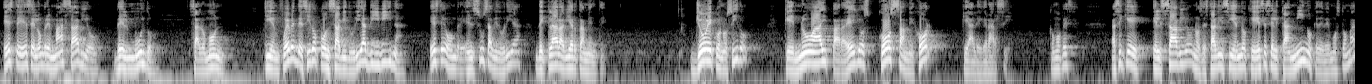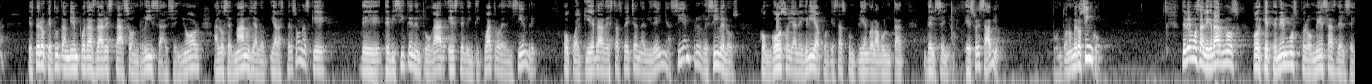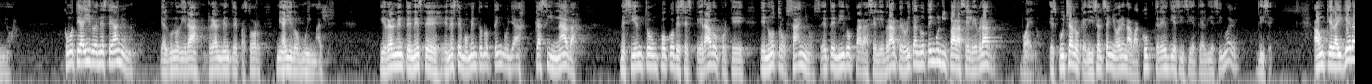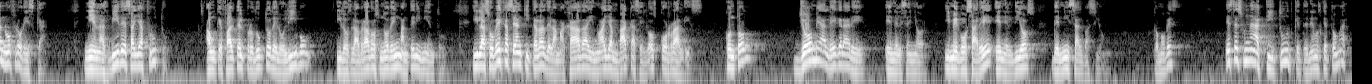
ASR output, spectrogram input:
Este es el hombre más sabio del mundo, Salomón, quien fue bendecido con sabiduría divina. Este hombre en su sabiduría declara abiertamente, yo he conocido que no hay para ellos cosa mejor que alegrarse. ¿Cómo ves? Así que el sabio nos está diciendo que ese es el camino que debemos tomar. Espero que tú también puedas dar esta sonrisa al Señor, a los hermanos y a, las personas que te visiten en tu hogar este 24 de diciembre o cualquiera de estas fechas navideñas. Siempre recíbelos con gozo y alegría porque estás cumpliendo la voluntad del Señor. Eso es sabio. Punto número 5. Debemos alegrarnos porque tenemos promesas del Señor. ¿Cómo te ha ido en este año, hermano? Y alguno dirá, realmente, pastor, me ha ido muy mal. Y realmente en este, en este momento no tengo ya casi nada. Me siento un poco desesperado porque en otros años he tenido para celebrar, pero ahorita no tengo ni para celebrar. Bueno, escucha lo que dice el Señor en Habacuc 3, 17 al 19. Dice, aunque la higuera no florezca, ni en las vides haya fruto, aunque falte el producto del olivo y los labrados no den mantenimiento, y las ovejas sean quitadas de la majada y no hayan vacas en los corrales. Con todo, yo me alegraré en el Señor y me gozaré en el Dios de mi salvación. ¿Cómo ves? Esta es una actitud que tenemos que tomar.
